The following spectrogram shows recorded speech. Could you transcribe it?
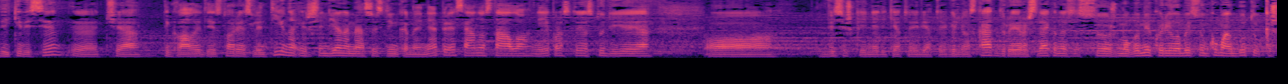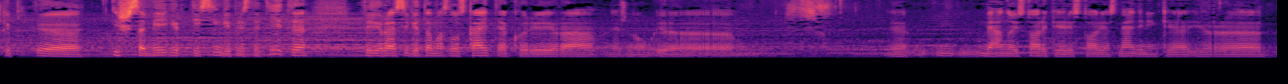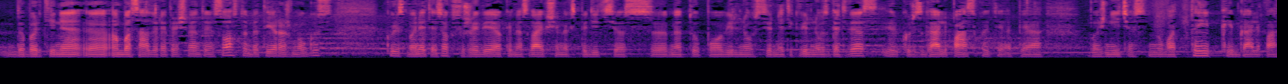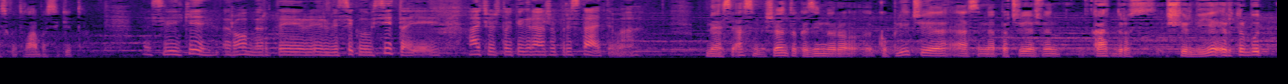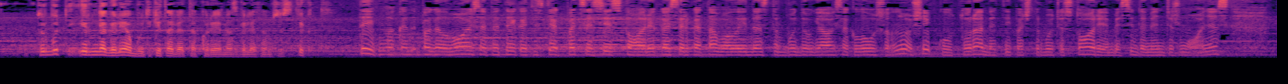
Sveiki visi, e, čia tinklalaidė istorijos lentyna ir šiandieną mes susitinkame ne prie seno stalo, neįprastoje studijoje, o visiškai netikėtoje vietoje Vilnius katedroje ir aš sveikinuosi su žmogumi, kurį labai sunku man būtų kažkaip e, išsamei ir teisingai pristatyti. Tai yra Sigita Maslauskaitė, kuri yra, nežinau, e, E, meno istorikė ir istorijos menininkė ir e, dabartinė ambasadorė prie Šventojo Sosto, bet tai yra žmogus, kuris mane tiesiog sužavėjo, kai mes vaikščiojame ekspedicijos metu po Vilniaus ir ne tik Vilniaus gatves ir kuris gali pasakoti apie bažnyčias, nu va taip, kaip gali pasakoti labas į kitą. Sveiki, Robertai ir, ir visi klausytojai. Ačiū už tokį gražų pristatymą. Mes esame Švento Kazimiero koplyčioje, esame pačioje švent katedros širdyje ir turbūt turbūt ir negalėjo būti kita vieta, kurioje mes galėtumėm susitikti. Taip, nu, kad pagalvojus apie tai, kad vis tiek pats esi istorikas ir kad tavo laidas turbūt daugiausia klauso, nu, šiaip kultūra, bet ypač turbūt istorija, besidominti žmonės,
